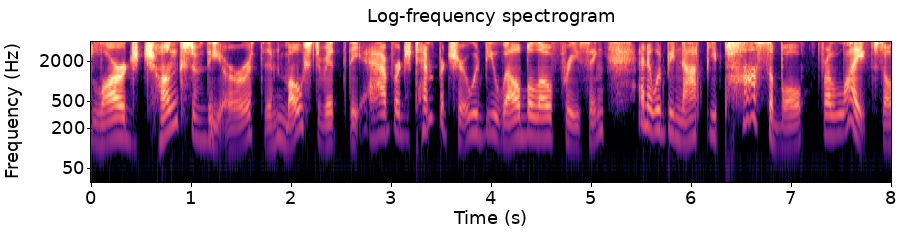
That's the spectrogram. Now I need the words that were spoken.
large chunks of the earth and most of it the average temperature would be well below freezing and it would be not be possible for life. So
